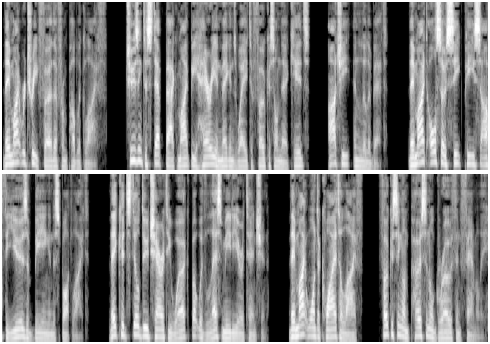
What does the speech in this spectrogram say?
they might retreat further from public life. Choosing to step back might be Harry and Meghan's way to focus on their kids, Archie and Lilibet. They might also seek peace after years of being in the spotlight. They could still do charity work but with less media attention. They might want a quieter life, focusing on personal growth and family.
